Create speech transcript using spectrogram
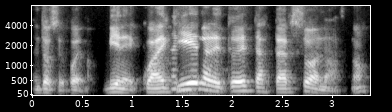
Entonces, bueno, viene cualquiera de todas estas personas, ¿no?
